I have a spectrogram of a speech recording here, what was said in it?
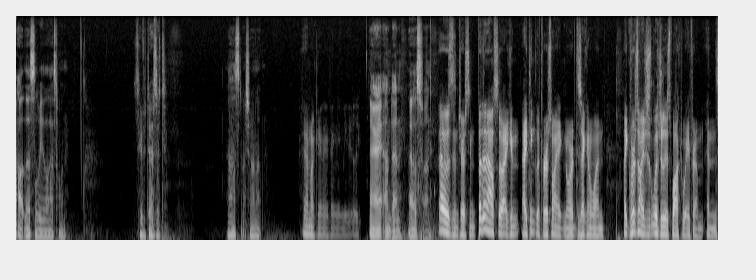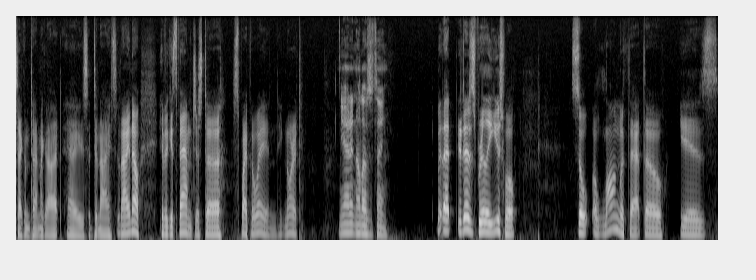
Oh, this will be the last one. See if it does it. Oh, it's not showing up. Yeah, I'm not getting anything immediately. All right, I'm done. That was fun. That was interesting. But then also, I can. I think the first one I ignored. The second one, like first one, I just literally just walked away from, and the second time I got, I said deny. So now I know if it gets spammed, just uh swipe away and ignore it. Yeah, I didn't know that was a thing. but that it is really useful. So along with that though is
